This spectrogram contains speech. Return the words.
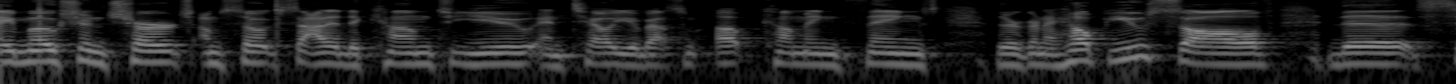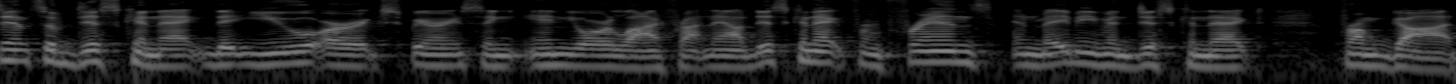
Hey, Motion Church, I'm so excited to come to you and tell you about some upcoming things that are going to help you solve the sense of disconnect that you are experiencing in your life right now. Disconnect from friends and maybe even disconnect from God.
